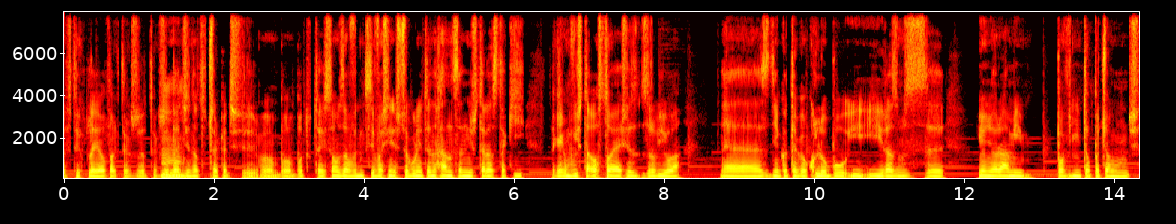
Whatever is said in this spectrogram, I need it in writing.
y, w tych playoffach, także, także Mhm. będzie na to czekać, bo, bo, bo tutaj są zawodnicy, właśnie szczególnie ten Hansen już teraz taki, tak jak mówisz, ta ostoja się zrobiła e, z niego tego klubu i, i razem z y, juniorami powinni to pociągnąć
